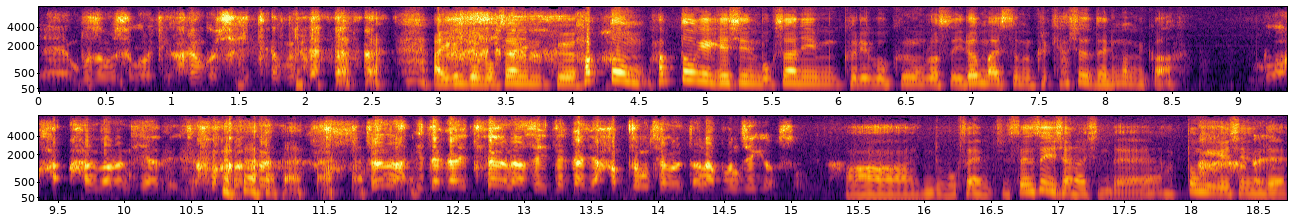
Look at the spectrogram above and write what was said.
예, 무덤 속으로 들어가는 곳이기 때문에 아니 근데 목사님 그 합동 합동에 계신 목사님 그리고 그럼으로써 이런 말씀을 그렇게 하셔도 되는 겁니까? 뭐할 말은 해야 되죠. 저는 이때까지 태어나서 이때까지 합동책을 떠나본 적이 없습니다. 아 근데 목사님 좀 센세이션 하신데 합동에 계시는데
